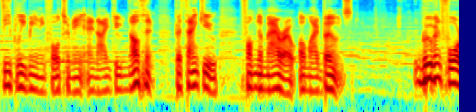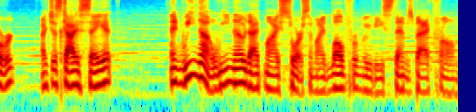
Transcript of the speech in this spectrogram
deeply meaningful to me, and I do nothing but thank you from the marrow of my bones. Moving forward, I just gotta say it. And we know, we know that my source and my love for movies stems back from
